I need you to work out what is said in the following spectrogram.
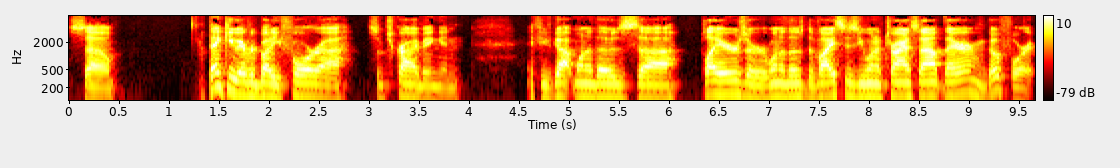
So, thank you everybody for uh, subscribing. And if you've got one of those uh, players or one of those devices you want to try us out there, go for it.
